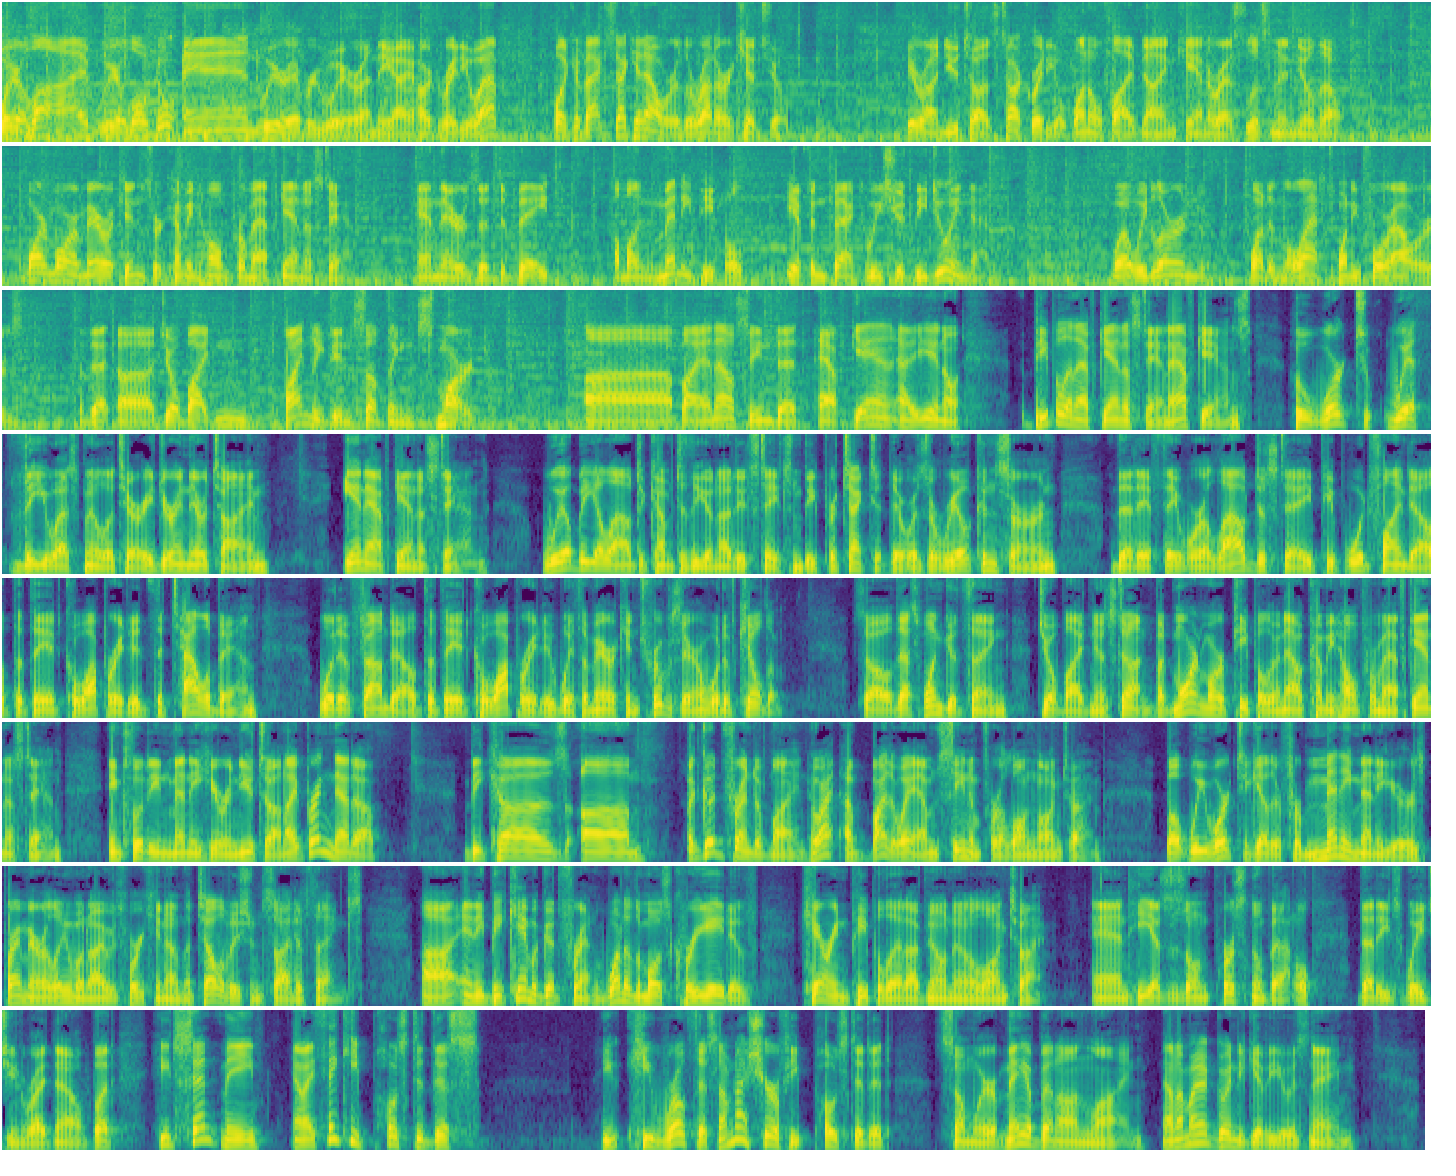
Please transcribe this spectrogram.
We're live, we're local, and we're everywhere on the iHeartRadio app. Welcome back, second hour of the Rod Arquette Show. Here on Utah's Talk Radio 1059 KNRS. Listen and you'll know. More and more Americans are coming home from Afghanistan. And there's a debate among many people if, in fact, we should be doing that. Well, we learned, what, in the last 24 hours, that uh, Joe Biden finally did something smart uh, by announcing that Afghan, uh, you know, people in Afghanistan, Afghans, who worked with the U.S. military during their time in Afghanistan, will be allowed to come to the United States and be protected. There was a real concern that if they were allowed to stay, people would find out that they had cooperated. The Taliban would have found out that they had cooperated with American troops there and would have killed them. So that's one good thing Joe Biden has done. But more and more people are now coming home from Afghanistan, including many here in Utah. And I bring that up because um, a good friend of mine, who I, uh, by the way, I haven't seen him for a long, long time, but we worked together for many, many years, primarily when I was working on the television side of things. Uh, and he became a good friend, one of the most creative, caring people that I've known in a long time. And he has his own personal battle that he's waging right now. But he sent me, and I think he posted this. He he wrote this. I'm not sure if he posted it somewhere. It may have been online, and I'm not going to give you his name.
